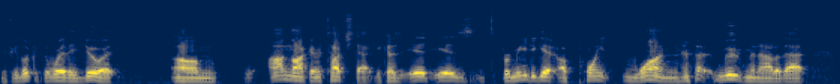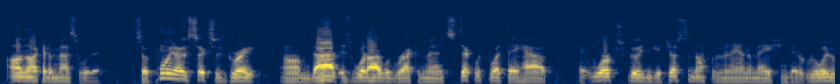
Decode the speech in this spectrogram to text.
if you look at the way they do it, um, I'm not going to touch that because it is, for me to get a 0.1 movement out of that, I'm not going to mess with it. So 0.06 is great. Um, that is what I would recommend. Stick with what they have. It works good. You get just enough of an animation that it really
